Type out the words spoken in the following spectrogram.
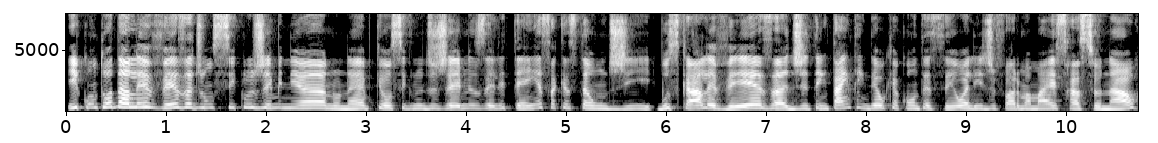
e com toda a leveza de um ciclo geminiano, né? Porque o signo de Gêmeos ele tem essa questão de buscar leveza, de tentar entender o que aconteceu ali de forma mais racional,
